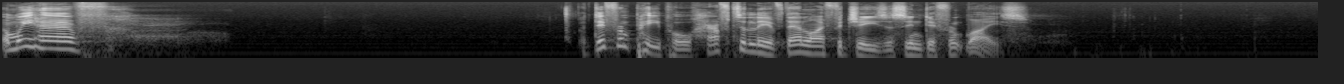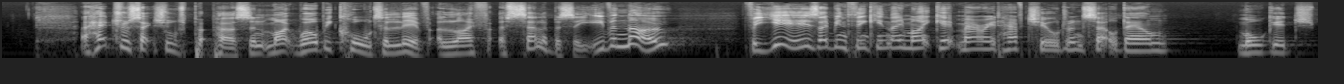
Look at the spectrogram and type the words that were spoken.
And we have different people have to live their life for Jesus in different ways. A heterosexual person might well be called to live a life of celibacy, even though for years they've been thinking they might get married, have children, settle down, mortgage,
